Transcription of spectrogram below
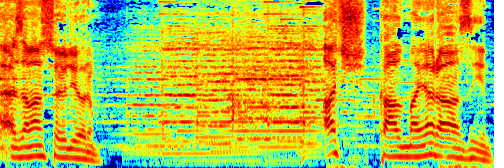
Her zaman söylüyorum aç kalmaya razıyım.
